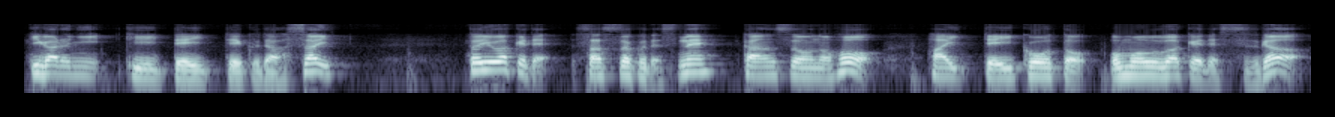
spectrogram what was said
気軽に聞いていってください。というわけで、早速ですね、感想の方、入っていこうと思うわけですが、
